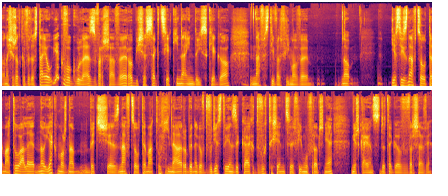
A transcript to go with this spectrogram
one się rzadko wydostają. Jak w ogóle z Warszawy robi się sekcję kina indyjskiego na festiwal filmowy? No, Jesteś znawcą tematu, ale no jak można być znawcą tematu kina robionego w 20 językach, 2000 filmów rocznie, mieszkając do tego w Warszawie?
